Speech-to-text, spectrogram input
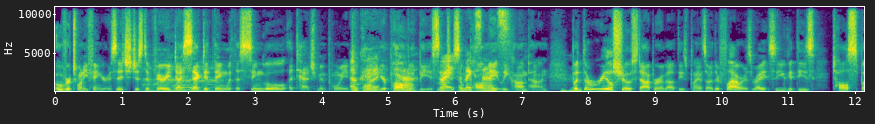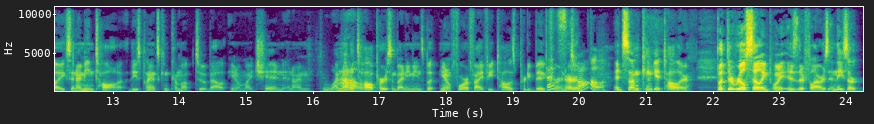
over 20 fingers. It's just a very dissected Ah. thing with a single attachment point Okay, where your palm yeah. would be, essentially. Right. So palmately sense. Mm-hmm. compound. But the real showstopper about these plants are their flowers, right? So you get these tall spikes, and I mean tall. These plants can come up to about, you know, my chin, and I'm wow. I'm not a tall person by any means, but you know, four or five feet tall is pretty big That's for an herb. tall. And some can get taller. But their real selling point is their flowers, and these are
